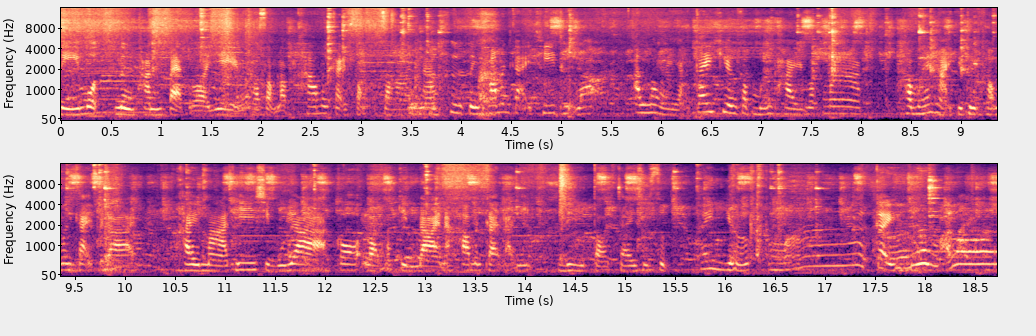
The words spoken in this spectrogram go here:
อนี้หมด 1,800 เยนค่ะสำหรับข้าวมันไก่สองจานนะคือเป็นข้าวมันไก่ที่ถือว่าอร่อยอะใกล้เคียงกับเมืองไทยมากๆทำให้หายคิดถึงข้าวมันไก่ไปได้ ใครมาที่ชิบูย่าก็ลองมากินได้นะข้าวมันไก่ร้านนี้ดีต่อใจสุดๆ ให้เยอะมาก ไก่นุ่มอร่อย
